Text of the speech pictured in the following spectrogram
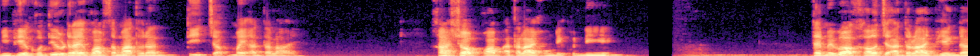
มีเพียงคนที่ไร้ความสามารถเท่านั้นที่จะไม่อันตราย ข้าชอบความอันตรายของเด็กคนนี้ แต่ไม่ว่าเขาจะอันตรายเพียงใด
